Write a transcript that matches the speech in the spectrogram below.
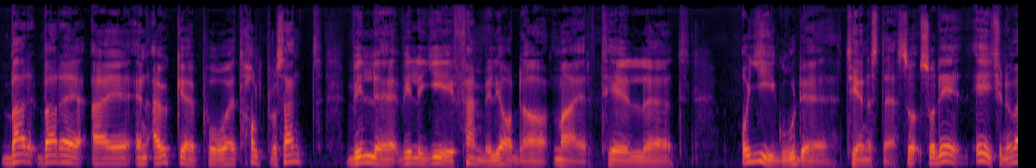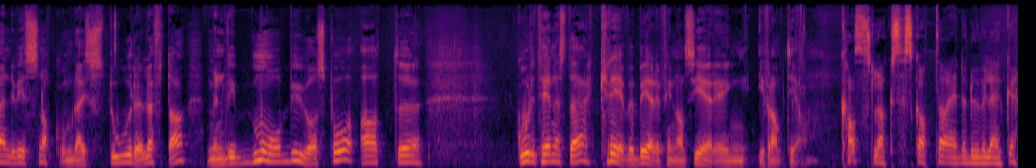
bare, en auke på et halvt prosent ville, ville gi fem milliarder mer til å gi gode tjenester. Så, så, det er ikke nødvendigvis snakk om de store løftene, men vi må bu oss på at uh, gode tjenester krever bedre finansiering i framtida. Hva slags skatter er det du vil øke?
